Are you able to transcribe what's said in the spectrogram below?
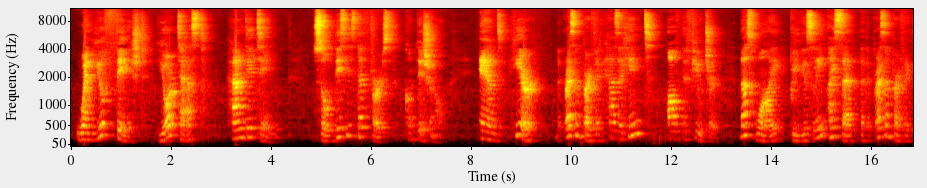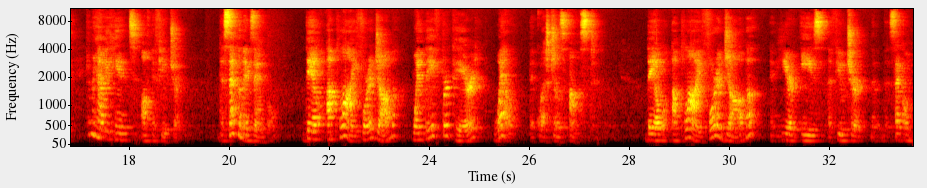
When you finished your test, hand it in. So this is the first conditional. And here, the present perfect has a hint of the future. That's why, previously, I said that the present perfect can have a hint of the future. The second example, they'll apply for a job when they've prepared well the questions asked. They'll apply for a job, and here is the future, the, the second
